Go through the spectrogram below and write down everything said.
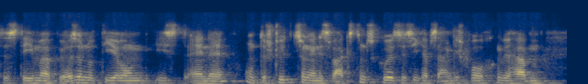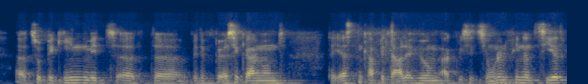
Das Thema Börsennotierung ist eine Unterstützung eines Wachstumskurses. Ich habe es angesprochen. Wir haben äh, zu Beginn mit, äh, der, mit dem Börsegang und der ersten Kapitalerhöhung Akquisitionen finanziert.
